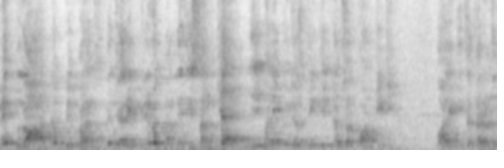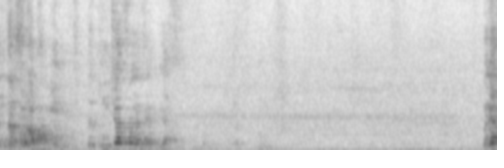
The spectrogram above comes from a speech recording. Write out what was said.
make lot of difference त्याच्या रिट्रीवल मधली जी संख्या आहे म्हणजे even if you just think in terms of quantity क्वालिटीचं खरं नंतर थोडा भाग येईल. तर तुमच्या असं लक्षात घ्या बघा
